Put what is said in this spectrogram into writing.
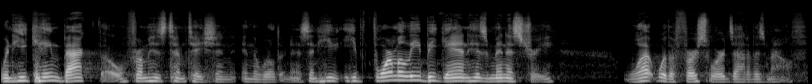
When he came back, though, from his temptation in the wilderness and he, he formally began his ministry, what were the first words out of his mouth?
